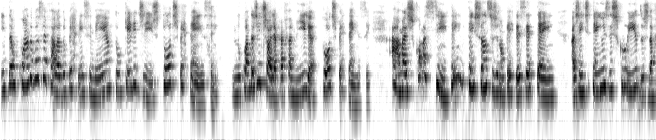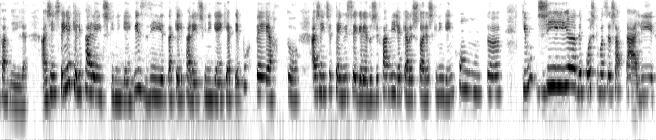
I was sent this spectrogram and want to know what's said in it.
Então, quando você fala do pertencimento, o que ele diz? Todos pertencem. No, quando a gente olha para a família, todos pertencem. Ah, mas como assim? Tem, tem chance de não pertencer? Tem. A gente tem os excluídos da família. A gente tem aquele parente que ninguém visita, aquele parente que ninguém quer ter por perto. A gente tem os segredos de família, aquelas histórias que ninguém conta. Que um dia, depois que você já está ali,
